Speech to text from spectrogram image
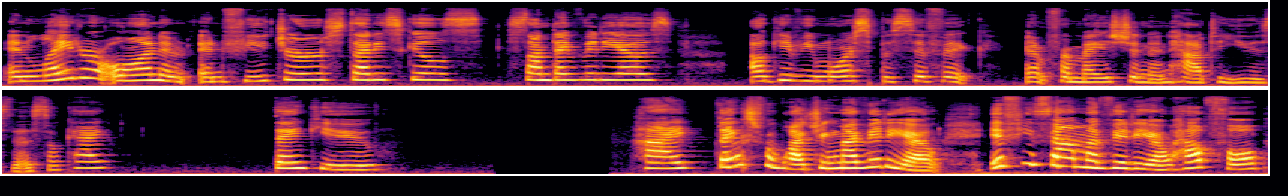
and later on in, in future study skills Sunday videos, I'll give you more specific information and how to use this, okay? Thank you. Hi, thanks for watching my video. If you found my video helpful,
